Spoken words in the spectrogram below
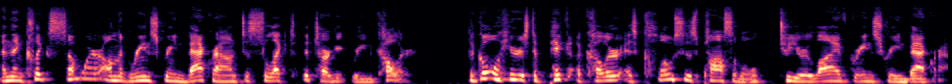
and then click somewhere on the green screen background to select the target green color. The goal here is to pick a color as close as possible to your live green screen background.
